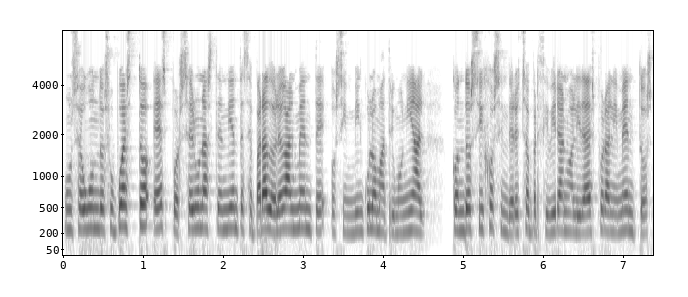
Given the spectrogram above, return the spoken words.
Un segundo supuesto es por ser un ascendiente separado legalmente o sin vínculo matrimonial, con dos hijos sin derecho a percibir anualidades por alimentos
